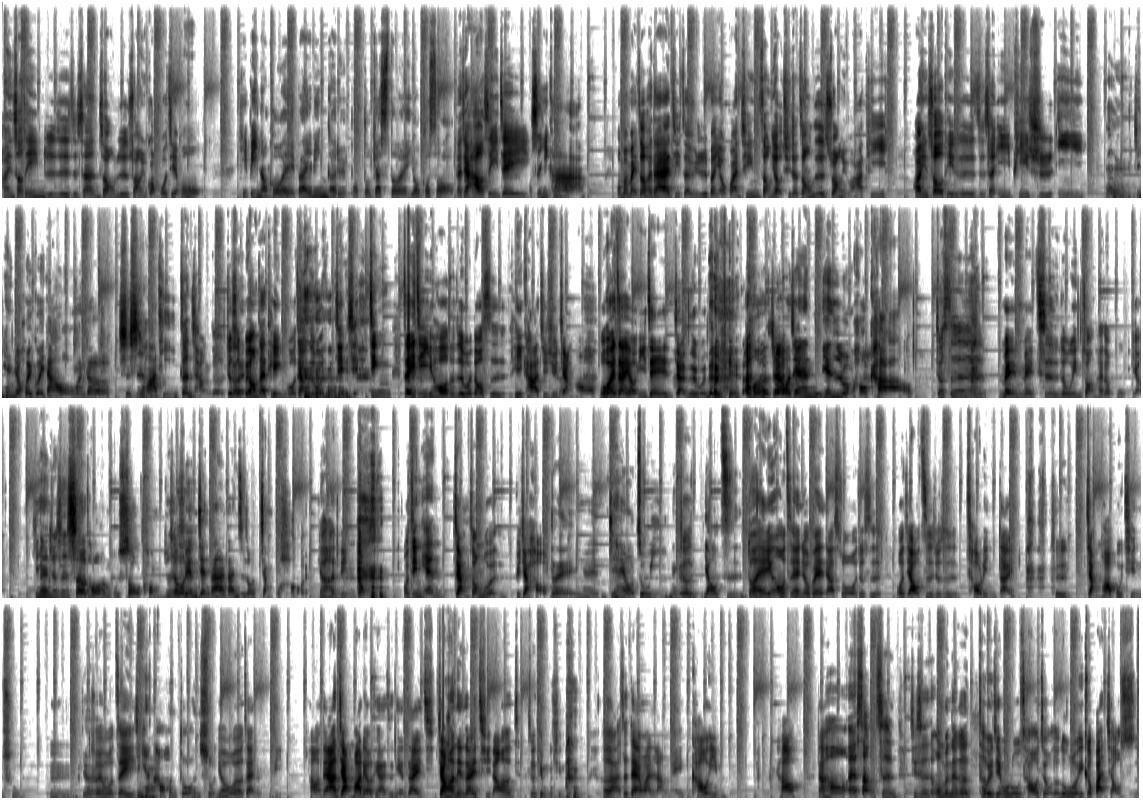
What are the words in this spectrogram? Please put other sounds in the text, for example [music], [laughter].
欢迎收听《日日之声》中日双语广播节目。日々の声バイリンガルポッドキャストへようこそ。大家好，我是 EJ，我是 Hika。我们每周会带来几则与日本有关、轻松有趣的中日双语话题。 欢迎收听《日日之声》EP 十一。嗯，今天就回归到我们的时事话题，正常的就是不用再听我讲日文。[laughs] 今今这一集以后的日文都是 Hika 继续讲哦，不会再有 EJ 讲日文的片。[laughs] 我觉得我今天念日文好卡哦，就是每每次录音状态都不一样。今天就是舌头很不受控，嗯、就是我连简单的单字都讲不好，哎，要很灵动。我今天讲中文比较好，对，因为今天有注意那个咬字，对，因为我之前就被人家说，就是我咬字就是超龄呆，[laughs] 就是讲话不清楚，嗯，所以我这一今天好很多，很顺，有我有在努力。好，等下讲话聊天还是黏在一起，讲话黏在一起，然后就听不清楚。[laughs] 呵啊，这台湾人哎，口音。好，然后哎，上次其实我们那个特别节目录超久的，录了一个半小时。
